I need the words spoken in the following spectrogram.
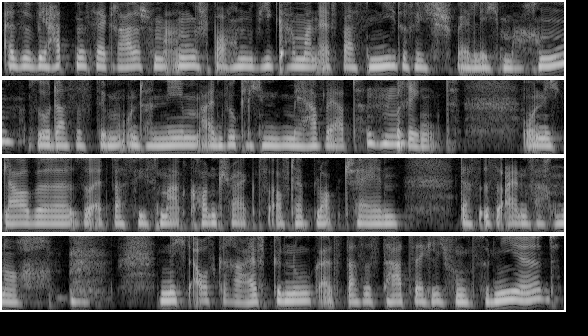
Also wir hatten es ja gerade schon mal angesprochen, wie kann man etwas niedrigschwellig machen, so dass es dem Unternehmen einen wirklichen Mehrwert mhm. bringt. Und ich glaube, so etwas wie Smart Contracts auf der Blockchain, das ist einfach noch nicht ausgereift genug, als dass es tatsächlich funktioniert.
